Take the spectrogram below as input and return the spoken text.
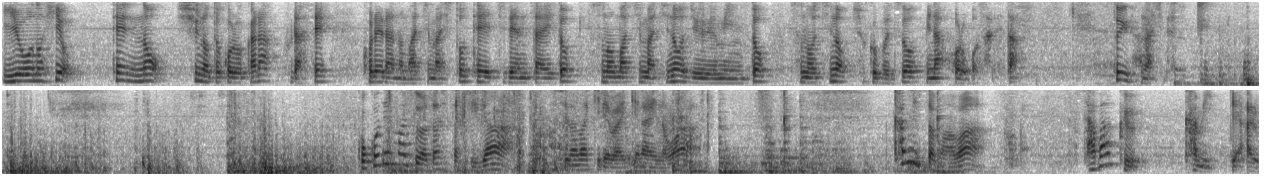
硫黄の火を天の主のところから降らせこれらの町々と低地全体とその町々の住民とその地の植物を皆滅ぼされた。という話です。ここでまず私たちが知らなければいけないのは神様は裁く神である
